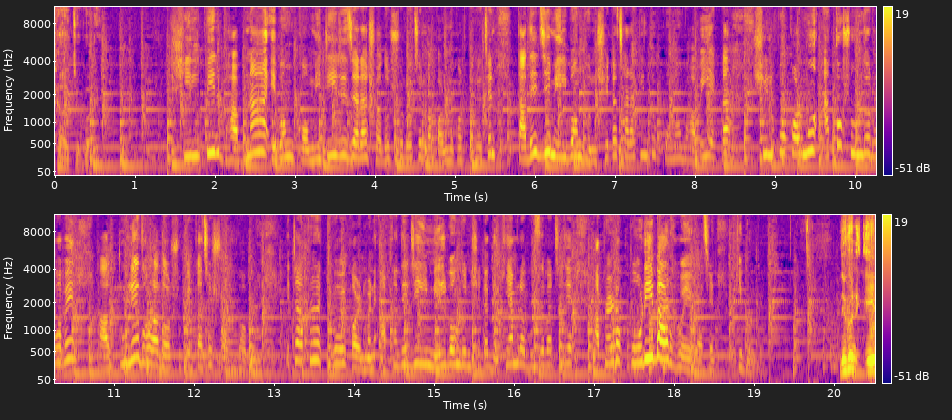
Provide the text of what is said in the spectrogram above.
সাহায্য করে। শিল্পীর ভাবনা এবং কমিটির যারা সদস্য রয়েছেন বা কর্মকর্তা রয়েছেন, তাদের যে মেলবন্ধন, সেটা ছাড়া কিন্তু কোনোভাবেই একটা শিল্পকর্ম এত সুন্দরভাবে তুলে ধরা দর্শকের কাছে সম্ভব নয়। এটা আপনারা কীভাবে করেন? মানে আপনাদের যে এই মেলবন্ধন, সেটা দেখে আমরা বুঝতে পারছি যে আপনারা একটা পরিবার হয়ে গেছেন। কী বলব দেখুন, এই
